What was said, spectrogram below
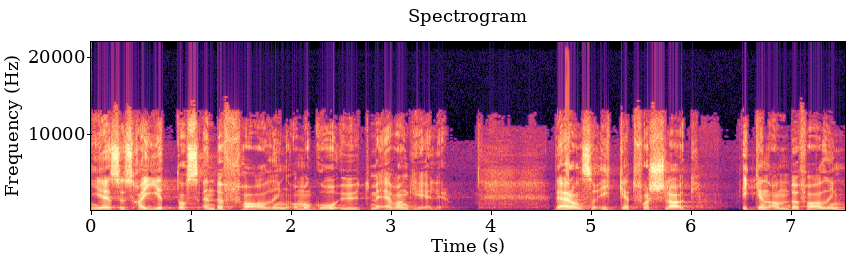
Jesus har gitt oss en befaling om å gå ut med evangeliet. Det er altså ikke et forslag ikke en anbefaling,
